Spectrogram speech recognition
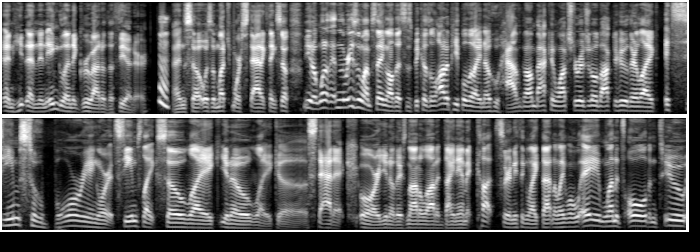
And he, and in England, it grew out of the theater, and so it was a much more static thing. So you know, one of the, and the reason why I'm saying all this is because a lot of people that I know who have gone back and watched original Doctor Who, they're like, it seems so boring, or it seems like so like you know like uh, static, or you know, there's not a lot of dynamic cuts or anything like that. And I'm like, well, a one, it's old, and two,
